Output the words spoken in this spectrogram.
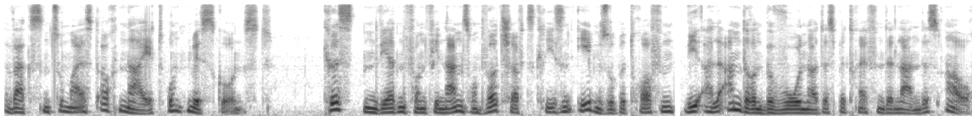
wachsen zumeist auch Neid und Missgunst. Christen werden von Finanz- und Wirtschaftskrisen ebenso betroffen wie alle anderen Bewohner des betreffenden Landes auch.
